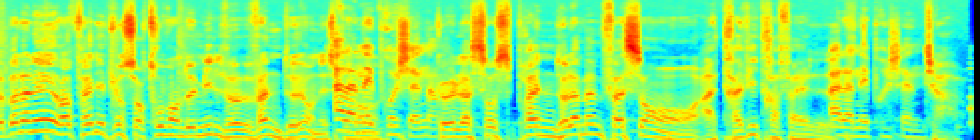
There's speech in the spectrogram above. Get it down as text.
Euh, bonne année, Raphaël, et puis on se retrouve en 2022 en À espérant l'année prochaine. hein. que la sauce prenne de la même façon. À très vite, Raphaël. À l'année prochaine. Ciao.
